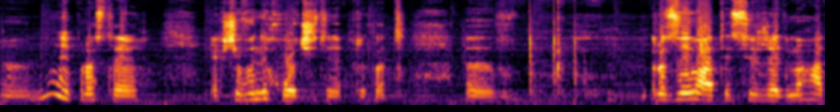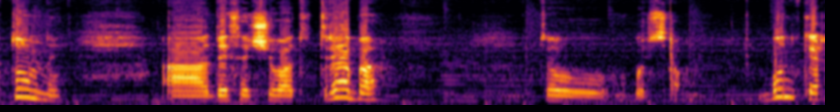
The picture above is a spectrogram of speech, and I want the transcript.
Е, Ну і просто, якщо ви не хочете, наприклад, е, розвивати сюжет мегатонний, а десь ночувати треба, то ось вам бункер,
